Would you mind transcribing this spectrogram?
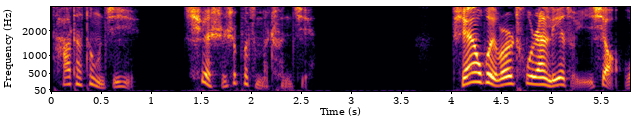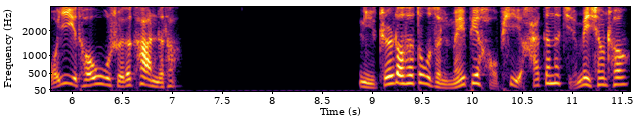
他的动机确实是不怎么纯洁。田慧文突然咧嘴一笑，我一头雾水的看着他。你知道他肚子里没憋好屁，还跟他姐妹相称？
